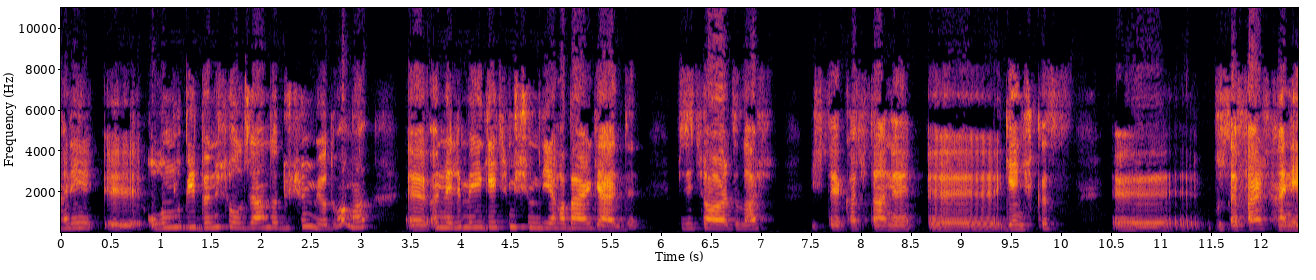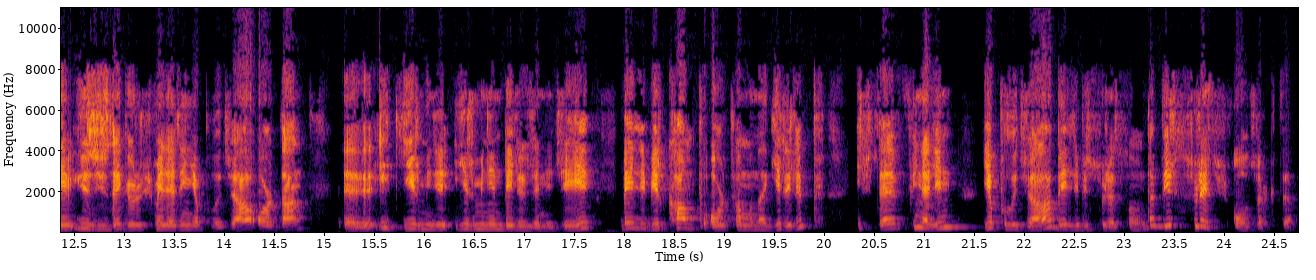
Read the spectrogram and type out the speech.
hani e, olumlu bir dönüş olacağını da düşünmüyordum ama e, ön geçmişim diye haber geldi. Bizi çağırdılar. İşte kaç tane e, genç kız e, bu sefer hani yüz yüze görüşmelerin yapılacağı oradan e, ilk 20 20'nin belirleneceği belli bir kamp ortamına girilip işte finalin yapılacağı belli bir süre sonunda bir süreç olacaktı.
